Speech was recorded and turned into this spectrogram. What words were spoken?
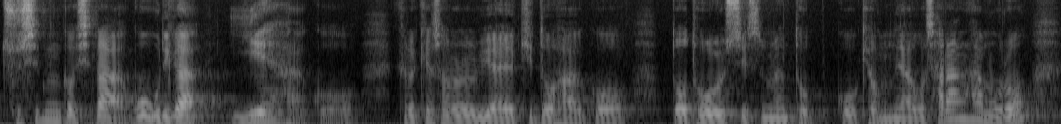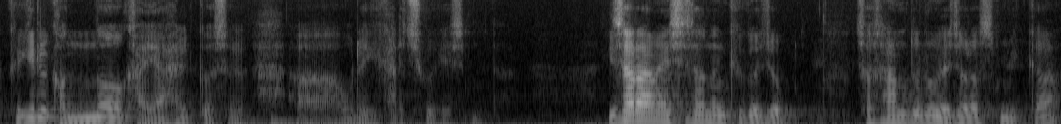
주신 것이라고 우리가 이해하고 그렇게 서로를 위하여 기도하고 또 도울 수 있으면 돕고 격려하고 사랑함으로 그 길을 건너가야 할 것을 아, 우리에게 가르치고 계십니다. 이 사람의 시선은 그거죠. 저 사람들은 왜 저렇습니까?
